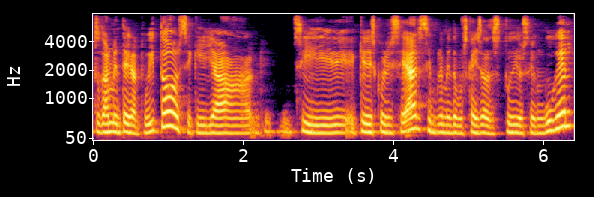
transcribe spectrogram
totalmente gratuito, así que ya si queréis curiosear, simplemente buscáis los estudios en Google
